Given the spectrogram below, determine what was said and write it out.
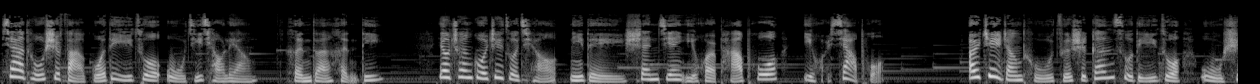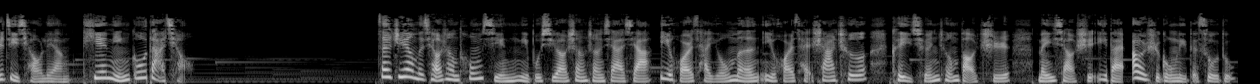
下图是法国的一座五级桥梁，很短很低。要穿过这座桥，你得山间一会儿爬坡，一会儿下坡。而这张图则是甘肃的一座五十级桥梁——天宁沟大桥。在这样的桥上通行，你不需要上上下下，一会儿踩油门，一会儿踩刹车，可以全程保持每小时一百二十公里的速度。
